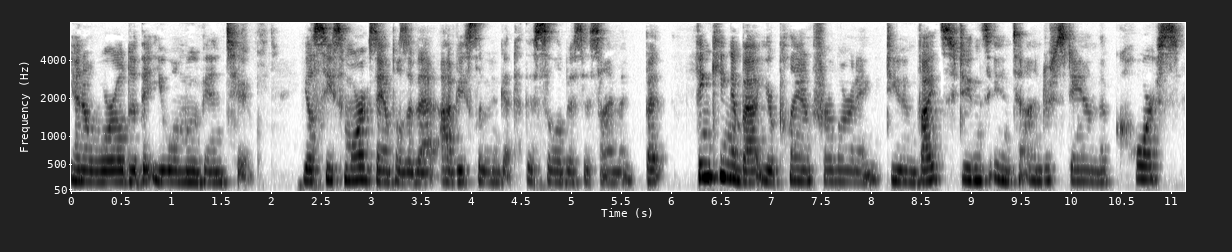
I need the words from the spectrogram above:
in a world that you will move into. You'll see some more examples of that, obviously, when we get to the syllabus assignment, but thinking about your plan for learning. Do you invite students in to understand the course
